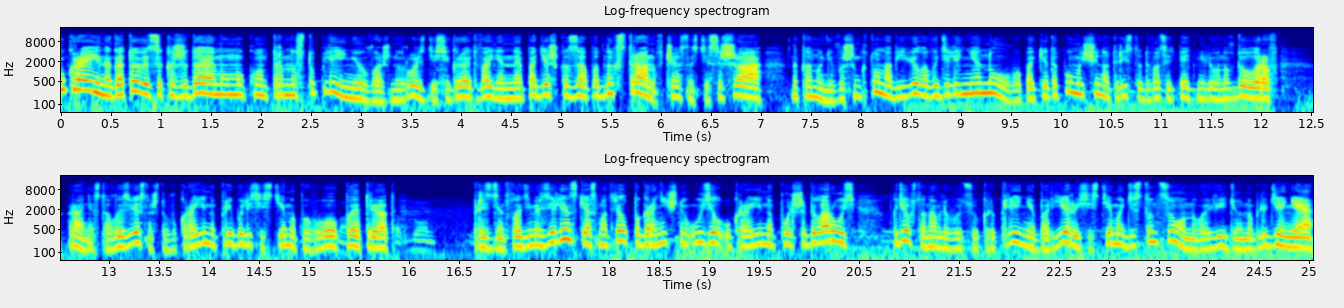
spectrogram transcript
Украина готовится к ожидаемому контрнаступлению. Важную роль здесь играет военная поддержка западных стран, в частности США. Накануне Вашингтон объявил о выделении нового пакета помощи на 325 миллионов долларов. Ранее стало известно, что в Украину прибыли системы ПВО «Патриот». Президент Владимир Зеленский осмотрел пограничный узел Украина-Польша-Беларусь, где устанавливаются укрепления, барьеры и системы дистанционного видеонаблюдения.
